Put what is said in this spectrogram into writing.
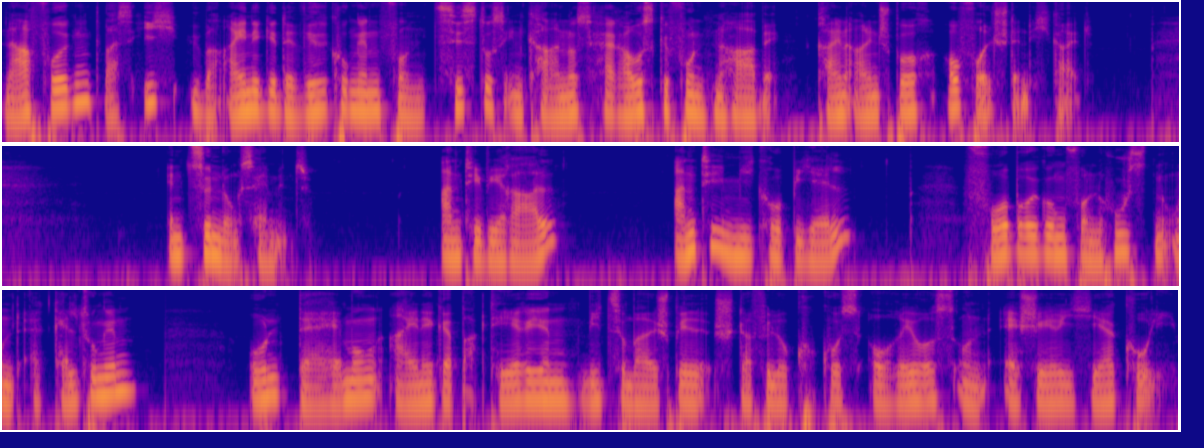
nachfolgend, was ich über einige der Wirkungen von Cistus incanus herausgefunden habe. Kein Einspruch auf Vollständigkeit. Entzündungshemmend. Antiviral, antimikrobiell, Vorbeugung von Husten und Erkältungen und der Hemmung einiger Bakterien wie zum Beispiel Staphylococcus aureus und Escherichia coli.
